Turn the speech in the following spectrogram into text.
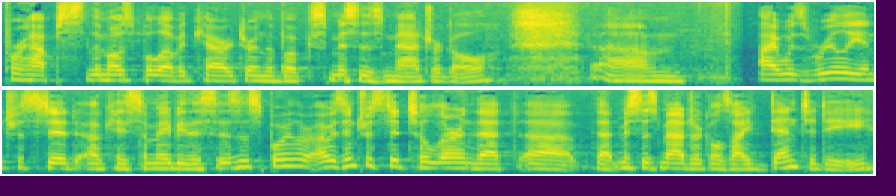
perhaps the most beloved character in the books, Mrs. Madrigal. Um, I was really interested. Okay, so maybe this is a spoiler. I was interested to learn that uh, that Mrs. Madrigal's identity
